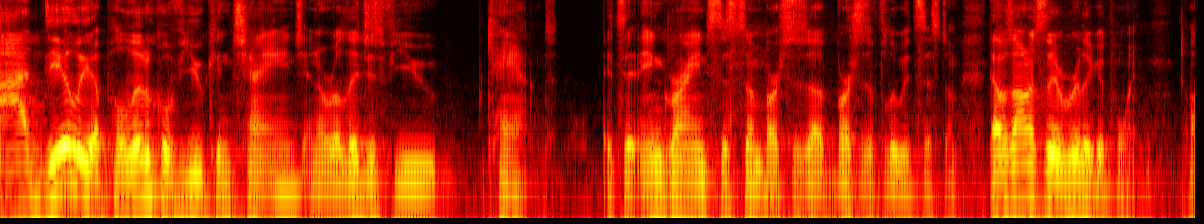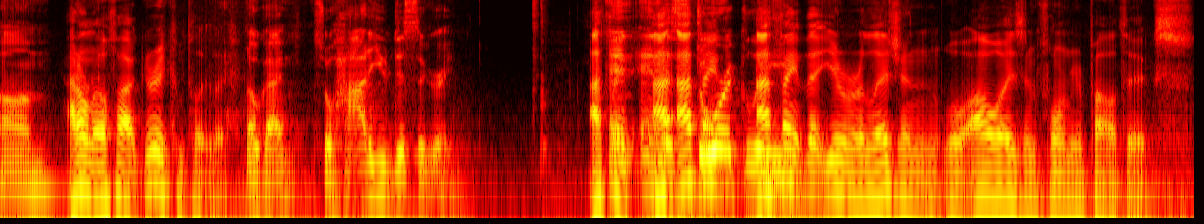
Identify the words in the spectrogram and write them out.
ideally a political view can change and a religious view can't. It's an ingrained system versus a versus a fluid system. That was honestly a really good point. Um, I don't know if I agree completely. okay. So how do you disagree? I think And- and I, I think- historically- I think that your religion will always inform your politics.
